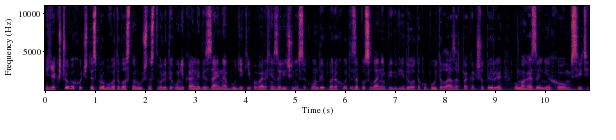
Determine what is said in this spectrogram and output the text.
Якщо ви хочете спробувати власноручно створити унікальний дизайн на будь-якій поверхні за лічені секунди, переходьте за посиланням під відео та купуйте лазер Packard 4 у магазині Home City.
